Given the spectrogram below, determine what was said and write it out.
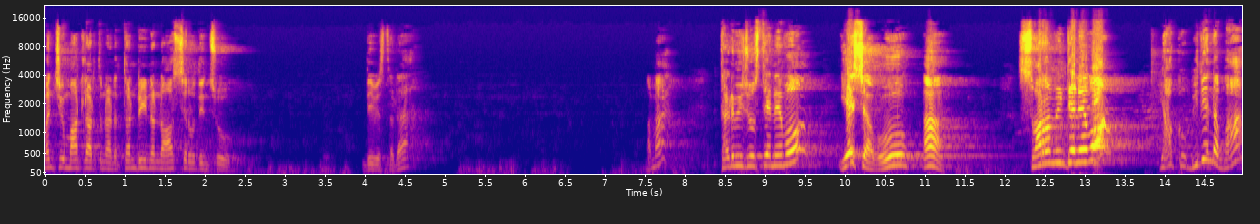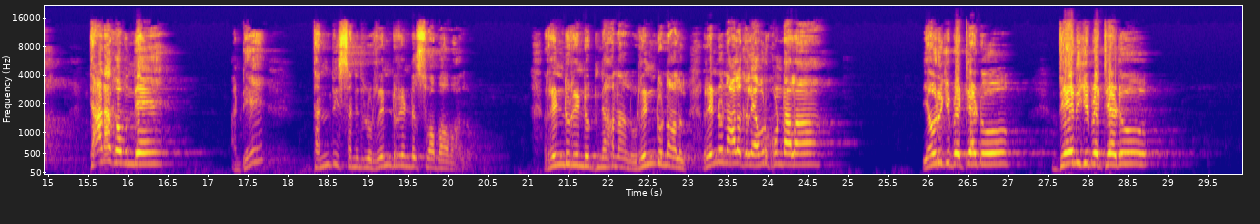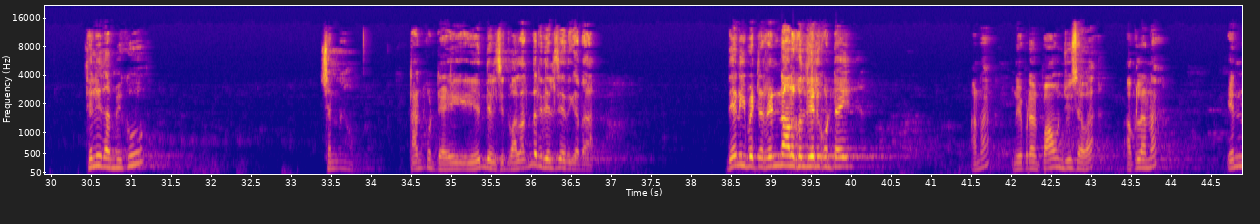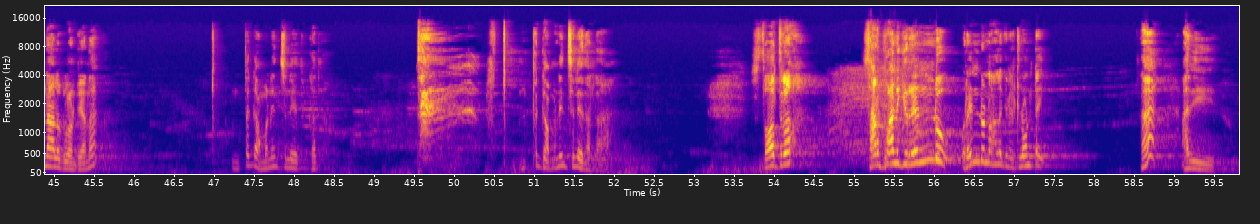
మంచిగా మాట్లాడుతున్నాడు. తండ్రి నన్ను ఆశీర్వదించు. దీవిస్తాడా? అమ్మా తడివి చూస్తేనేమో ఏసావు స్వరం వింటేనేమో యాకు ఇదేందబ్బా? తేడాగా ఉందే? అంటే తండ్రి సన్నిధిలో రెండు రెండు స్వభావాలు రెండు రెండు జ్ఞానాలు రెండు నాలుగు. రెండు నాలుగులు ఎవరికి ఉండాలా? ఎవరికి పెట్టాడు? దేనికి పెట్టాడు? తెలీదా మీకు? చిన్నగా ఉంది. అనుకుంటే ఏం తెలిసింది? వాళ్ళందరికీ తెలిసేది కదా. దేనికి పెట్టారు? రెండు నాలుగులు తేలుకుంటాయి. అన్నా నువ్వు ఎప్పుడైనా పావును చూసావా? అకులన్నా ఎన్ని నాలుగులు ఉంటాయి అన్నా? అంత గమనించలేదు కదా. అంత గమనించలేదన్నా. స్తోత్ర. సర్పానికి రెండు రెండు నాలుగు ఇట్లా ఉంటాయి అది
